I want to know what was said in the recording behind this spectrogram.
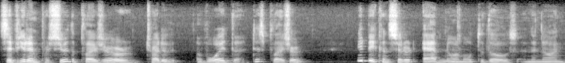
So, if you didn't pursue the pleasure or try to avoid the displeasure, you'd be considered abnormal to those in the non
